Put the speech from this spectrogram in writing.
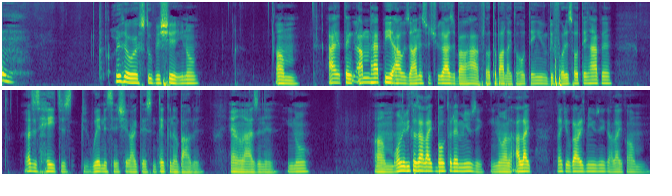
This is stupid shit, you know. Um, I think I'm happy I was honest with you guys about how I felt about like the whole thing even before this whole thing happened. I just hate just witnessing shit like this and thinking about it, analyzing it, you know. Um, only because I like both of their music. You know, I, I like like Yo Gotti's music. I like um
